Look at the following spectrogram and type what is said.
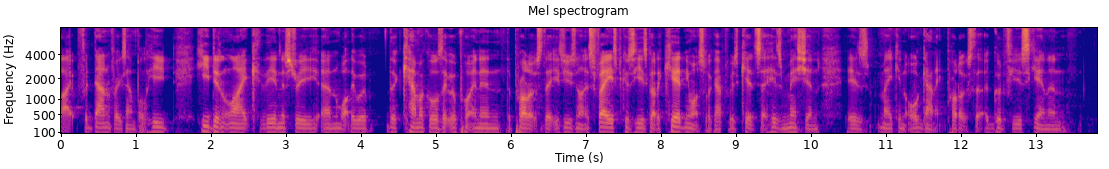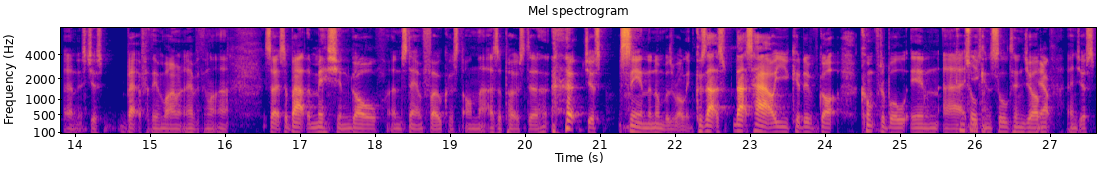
Like for Dan, for example, he he didn't like the industry and what they were the chemicals that were putting in the products that he's using on his face because he's got a kid and he wants to look after his kids. So his mission is making organic products that are good for your skin and and it's just better for the environment and everything like that. So it's about the mission goal and staying focused on that as opposed to just seeing the numbers rolling because that's that's how you could have got comfortable in uh, your Consulting. consulting job Yep. and just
